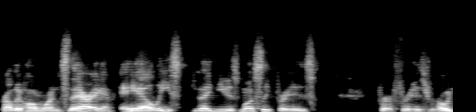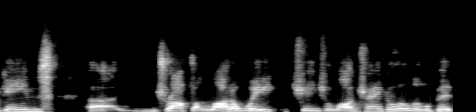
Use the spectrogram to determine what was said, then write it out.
probably home runs there. Again, AL East venues mostly for his for for his road games. Uh, dropped a lot of weight, changed the launch angle a little bit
